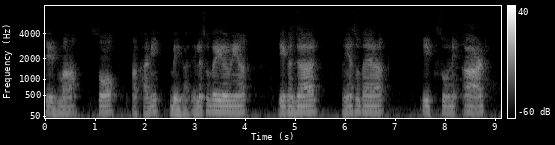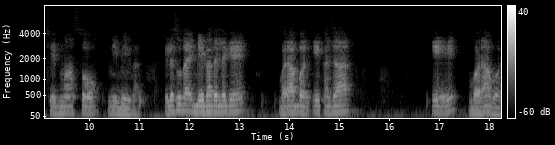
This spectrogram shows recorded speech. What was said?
છેદમાં સો આખાની બે ઘાત. એટલે શું થઈ ગયું અહીંયા? એક હજાર અહીંયા શું થયા? એકસો ને આઠ છેદમાં સોની બે ઘાત. એટલે શું થાય? બે ઘાત એટલે કે બરાબર એક હજાર એ બરાબર.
